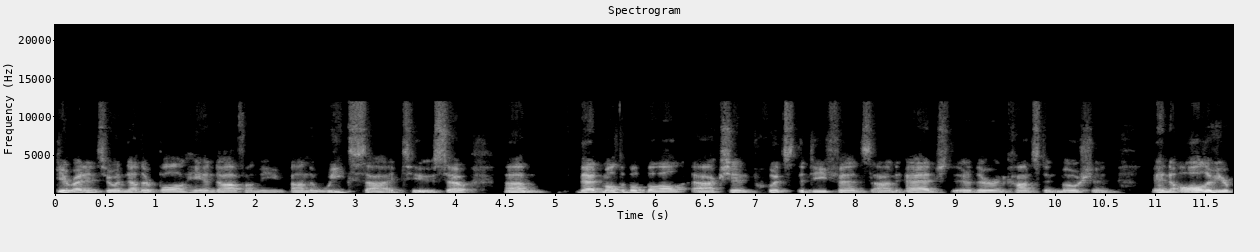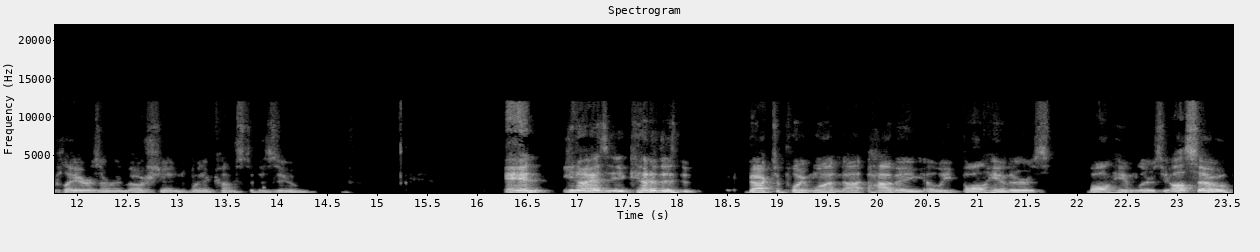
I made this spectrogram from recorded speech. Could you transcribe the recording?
get right into another ball handoff on the on the weak side too. So um, that multiple ball action puts the defense on edge. They're, they're in constant motion, and all of your players are in motion when it comes to the zoom. And you know, as it kind of the back to point one, not having elite ball handlers ball handlers. Also,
